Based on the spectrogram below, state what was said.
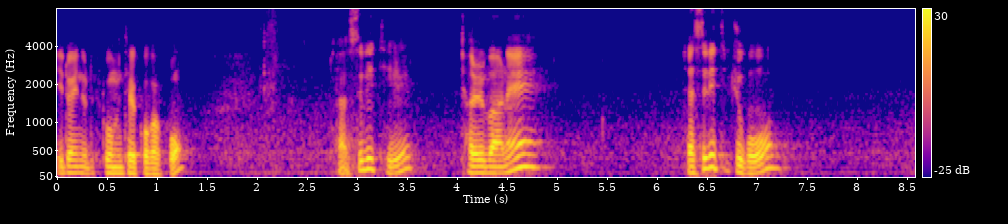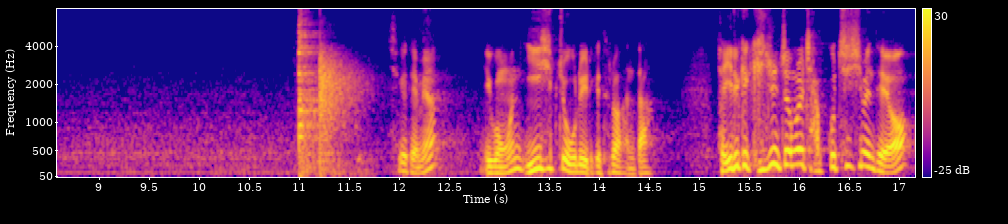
이 라인으로 들어오면 될 것 같고. 자, 3팁. 절반에, 자, 3팁 주고, 치게 되면 이 공은 20쪽으로 이렇게 들어간다. 자, 이렇게 기준점을 잡고 치시면 돼요.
